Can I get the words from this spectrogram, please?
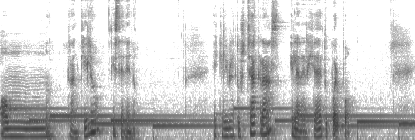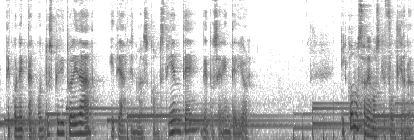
Om, tranquilo y sereno. Equilibra tus chakras y la energía de tu cuerpo te conectan con tu espiritualidad y te hacen más consciente de tu ser interior. ¿Y cómo sabemos que funcionan?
